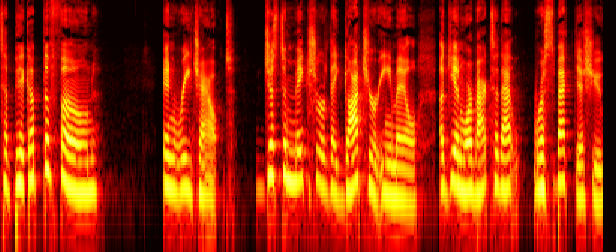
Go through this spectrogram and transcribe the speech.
to pick up the phone and reach out just to make sure they got your email. Again, we're back to that respect issue.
